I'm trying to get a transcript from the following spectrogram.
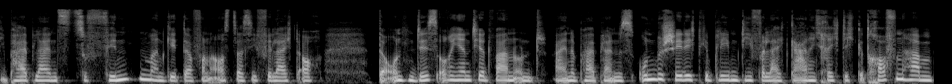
die Pipelines zu finden. Man geht davon aus, dass sie vielleicht auch da unten desorientiert waren und eine Pipeline ist unbeschädigt geblieben, die vielleicht gar nicht richtig getroffen haben.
